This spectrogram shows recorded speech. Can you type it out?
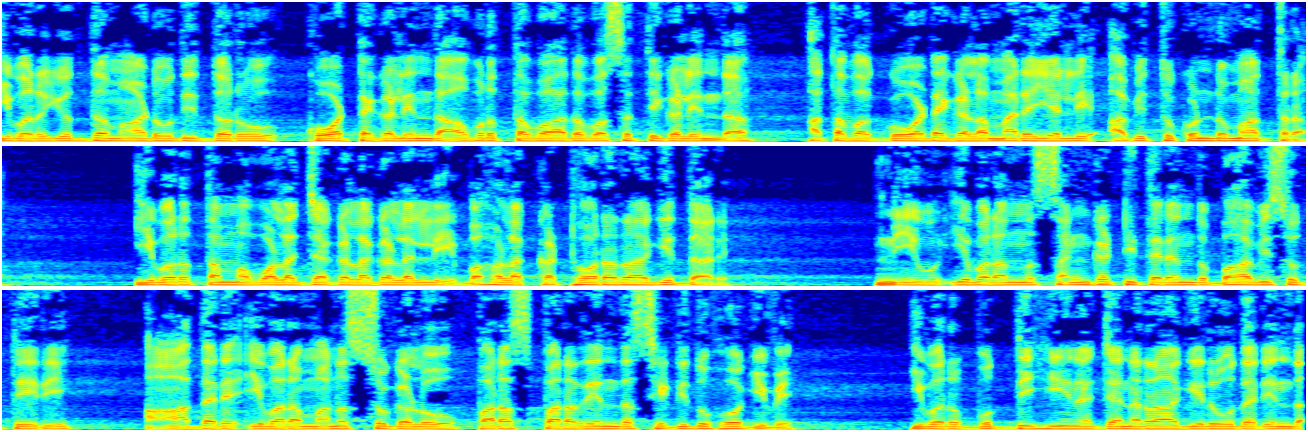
ಇವರು ಯುದ್ಧ ಮಾಡುವುದಿದ್ದರೂ ಕೋಟೆಗಳಿಂದ ಆವೃತವಾದ ವಸತಿಗಳಿಂದ ಅಥವಾ ಗೋಡೆಗಳ ಮರೆಯಲ್ಲಿ ಅವಿತುಕೊಂಡು ಮಾತ್ರ. ಇವರು ತಮ್ಮ ಒಳ ಜಗಳಗಳಲ್ಲಿ ಬಹಳ ಕಠೋರರಾಗಿದ್ದಾರೆ. ನೀವು ಇವರನ್ನು ಸಂಘಟಿತರೆಂದು ಭಾವಿಸುತ್ತೀರಿ. ಆದರೆ ಇವರ ಮನಸ್ಸುಗಳು ಪರಸ್ಪರರಿಂದ ಸಿಡಿದು ಹೋಗಿವೆ. ಇವರು ಬುದ್ಧಿಹೀನ ಜನರಾಗಿರುವುದರಿಂದ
